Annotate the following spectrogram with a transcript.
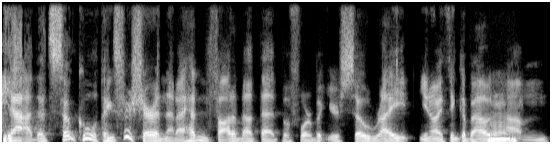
yeah, that's so cool. Thanks for sharing that. I hadn't thought about that before, but you're so right. You know, I think about mm. um,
